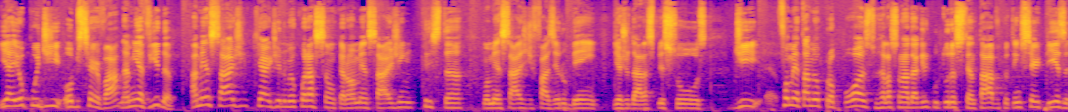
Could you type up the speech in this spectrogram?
E aí eu pude observar na minha vida a mensagem que ardia no meu coração, que era uma mensagem cristã, uma mensagem de fazer o bem, de ajudar as pessoas, de fomentar meu propósito relacionado à agricultura sustentável, que eu tenho certeza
